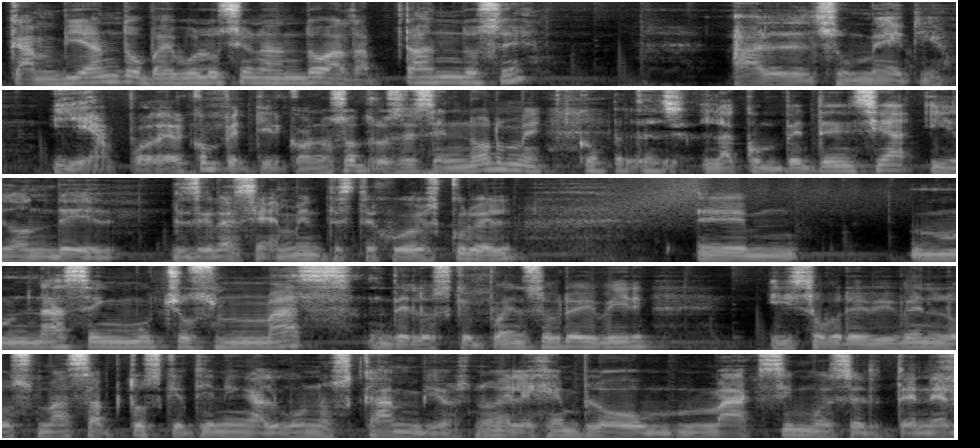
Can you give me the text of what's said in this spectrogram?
cambiando, va evolucionando, adaptándose al su medio y a poder competir con nosotros. Es enorme competencia. la competencia y donde desgraciadamente este juego es cruel. Em, nacen muchos más de los que pueden sobrevivir y sobreviven los más aptos que tienen algunos cambios. ¿no? El ejemplo máximo es el tener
